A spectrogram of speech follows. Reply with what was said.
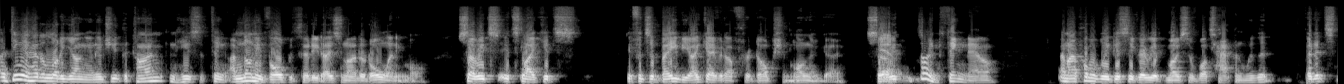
I I think I had a lot of young energy at the time, and here's the thing: I'm not involved with 30 Days a Night at all anymore. So it's it's like it's if it's a baby, I gave it up for adoption long ago. So Yeah. it's its own thing now, and I probably disagree with most of what's happened with it. But it's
